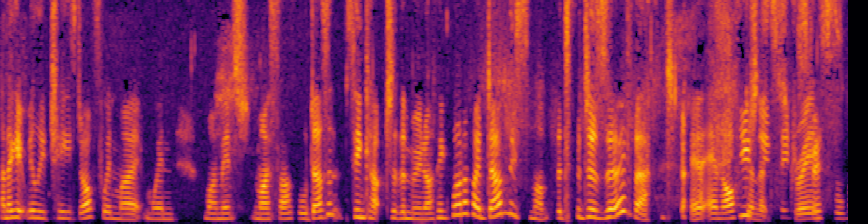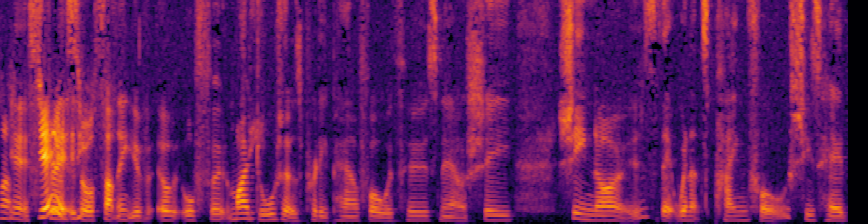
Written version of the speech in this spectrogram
And i get really cheesed off when my when my menstru- my cycle doesn't sync up to the moon. I think what have i done this month to deserve that? And, and often Usually it's stress, stressful yeah, Yeah, stress it or something you've or, or food. My daughter is pretty powerful with hers now. She she knows that when it's painful, she's had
